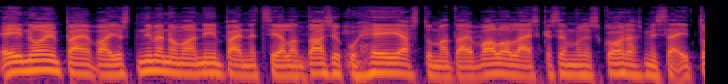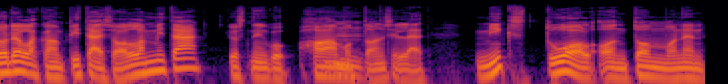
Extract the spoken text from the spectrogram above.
Ei noin päin, vaan just nimenomaan niin päin, että siellä on taas joku heijastuma tai valoläiskä semmoisessa kohdassa, missä ei todellakaan pitäisi olla mitään. Just niin kuin haamut on silleen, että miksi tuolla on tommonen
